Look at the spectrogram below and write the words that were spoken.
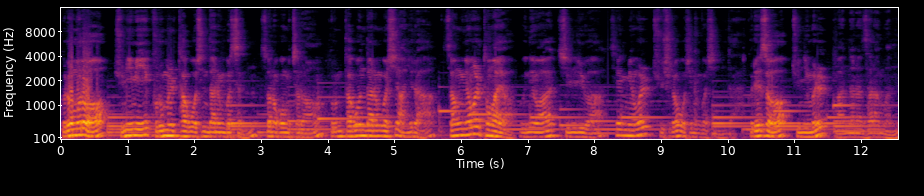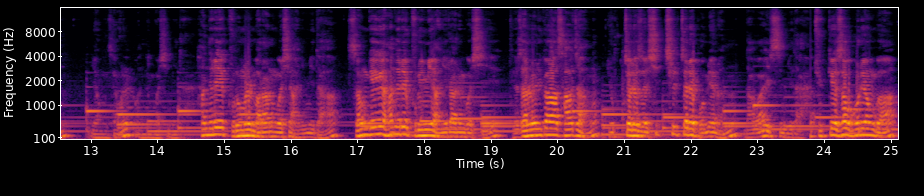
그러므로 주님이 구름을 타고 오신다는 것은 선호공처럼 구름 타고 온다는 것이 아니라 성령을 통하여 은혜와 진리와 생명을 주시러 오시는 것입니다. 그래서 주님을 만나는 사람은 영생을 얻는 것입니다. 하늘의 구름을 말하는 것이 아닙니다. 성경의 하늘의 구름이 아니라는 것이 데살로니가 4장 6절에서 17절에 보면은 나와 있습니다. 주께서 호령과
